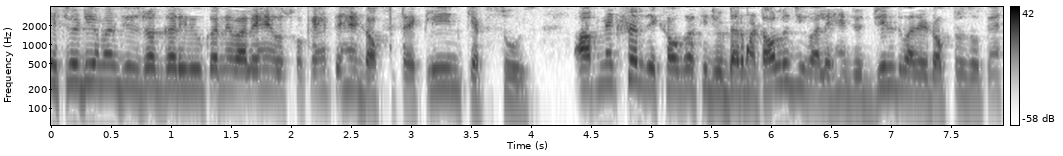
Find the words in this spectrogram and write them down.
इस वीडियो में जिस ड्रग का रिव्यू करने वाले हैं, उसको कहते हैं डॉक्सीसाइक्लिन कैप्सूल्स आपने अक्सर देखा होगा कि जो डर्माटोलॉजी वाले हैं, जो जिल्द वाले डॉक्टर्स होते हैं,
